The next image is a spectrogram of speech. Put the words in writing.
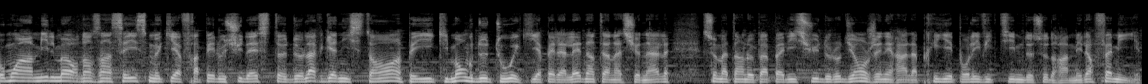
Au moins 1000 morts dans un séisme qui a frappé le sud-est de l'Afghanistan, un pays qui manque de tout et qui appelle à l'aide internationale. Ce matin, le pape, à l'issue de l'audience générale, a prié pour les victimes de ce drame et leurs familles.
